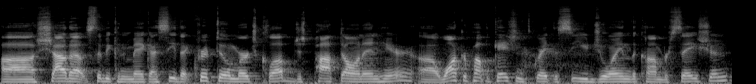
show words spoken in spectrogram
Uh, shout outs that we can make. I see that Crypto Merch Club just popped on in here. Uh, Walker Publications, great to see you join the conversation.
